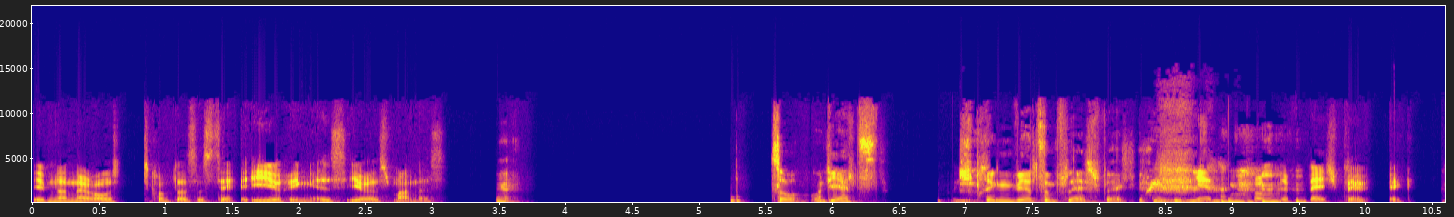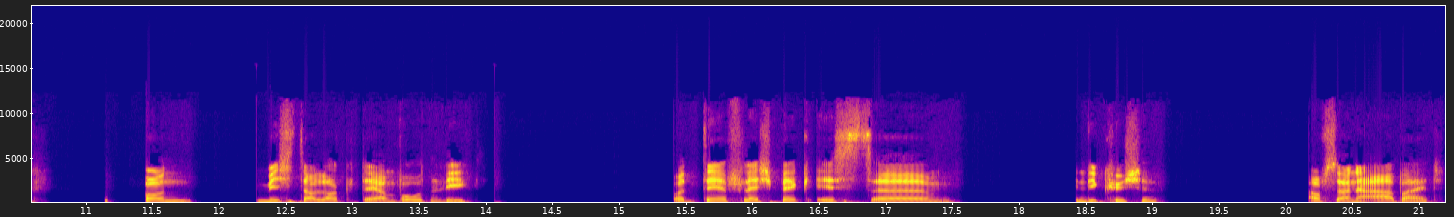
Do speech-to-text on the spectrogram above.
eben dann herauskommt, dass es der Ehering ist ihres Mannes. So, und jetzt springen wir zum Flashback. Jetzt kommt der Flashback von Mr. Locke, der am Boden liegt. Und der Flashback ist ähm, in die Küche, auf seine Arbeit,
